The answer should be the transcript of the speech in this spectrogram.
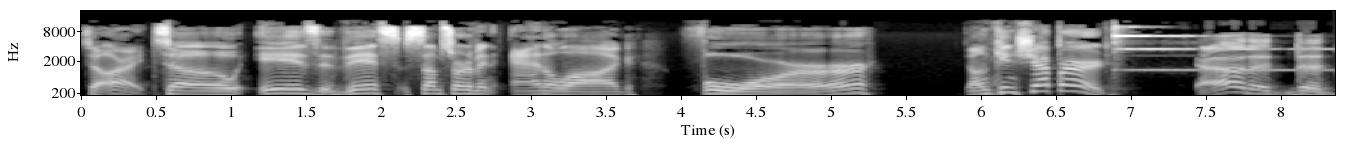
So, all right. So, is this some sort of an analog for Duncan Shepherd? Oh, the the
